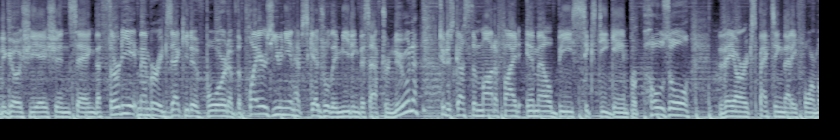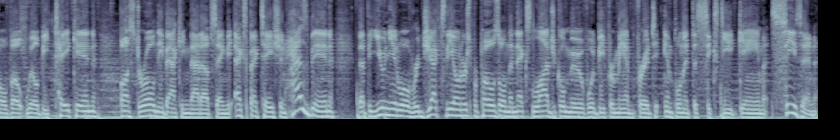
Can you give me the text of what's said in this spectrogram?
negotiations, saying the 38 member executive board of the Players Union have scheduled a meeting this afternoon to discuss the modified MLB 60 game proposal. They are expecting that a formal vote will be taken. Buster Olney backing that up, saying the expectation has been that the union will reject the owner's proposal in the next logical move would be for Manfred to implement the 60 game season.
